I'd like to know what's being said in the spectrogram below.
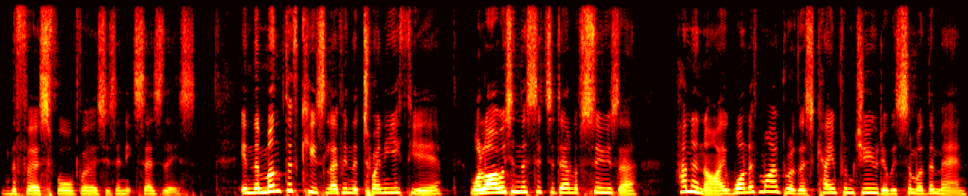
the first four verses. And it says this In the month of Kislev, in the 20th year, while I was in the citadel of Susa, Hanani, one of my brothers, came from Judah with some other men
